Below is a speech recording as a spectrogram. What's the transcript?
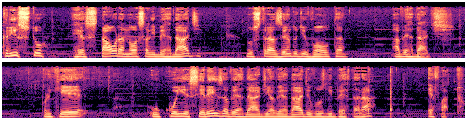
Cristo restaura a nossa liberdade, nos trazendo de volta a verdade. Porque o conhecereis a verdade e a verdade vos libertará é fato.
